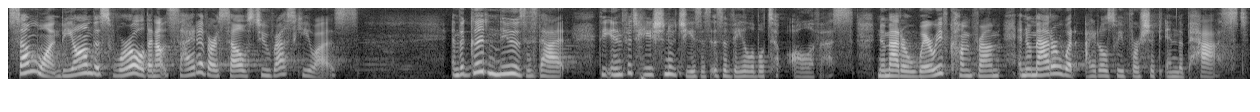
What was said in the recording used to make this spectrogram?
someone beyond this world and outside of ourselves to rescue us. And the good news is that the invitation of Jesus is available to all of us, no matter where we've come from and no matter what idols we've worshiped in the past.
